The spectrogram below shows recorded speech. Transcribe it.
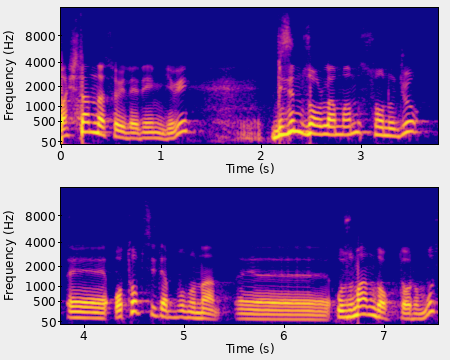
Baştan da söylediğim gibi bizim zorlamamız sonucu e, otopside bulunan e, uzman doktorumuz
